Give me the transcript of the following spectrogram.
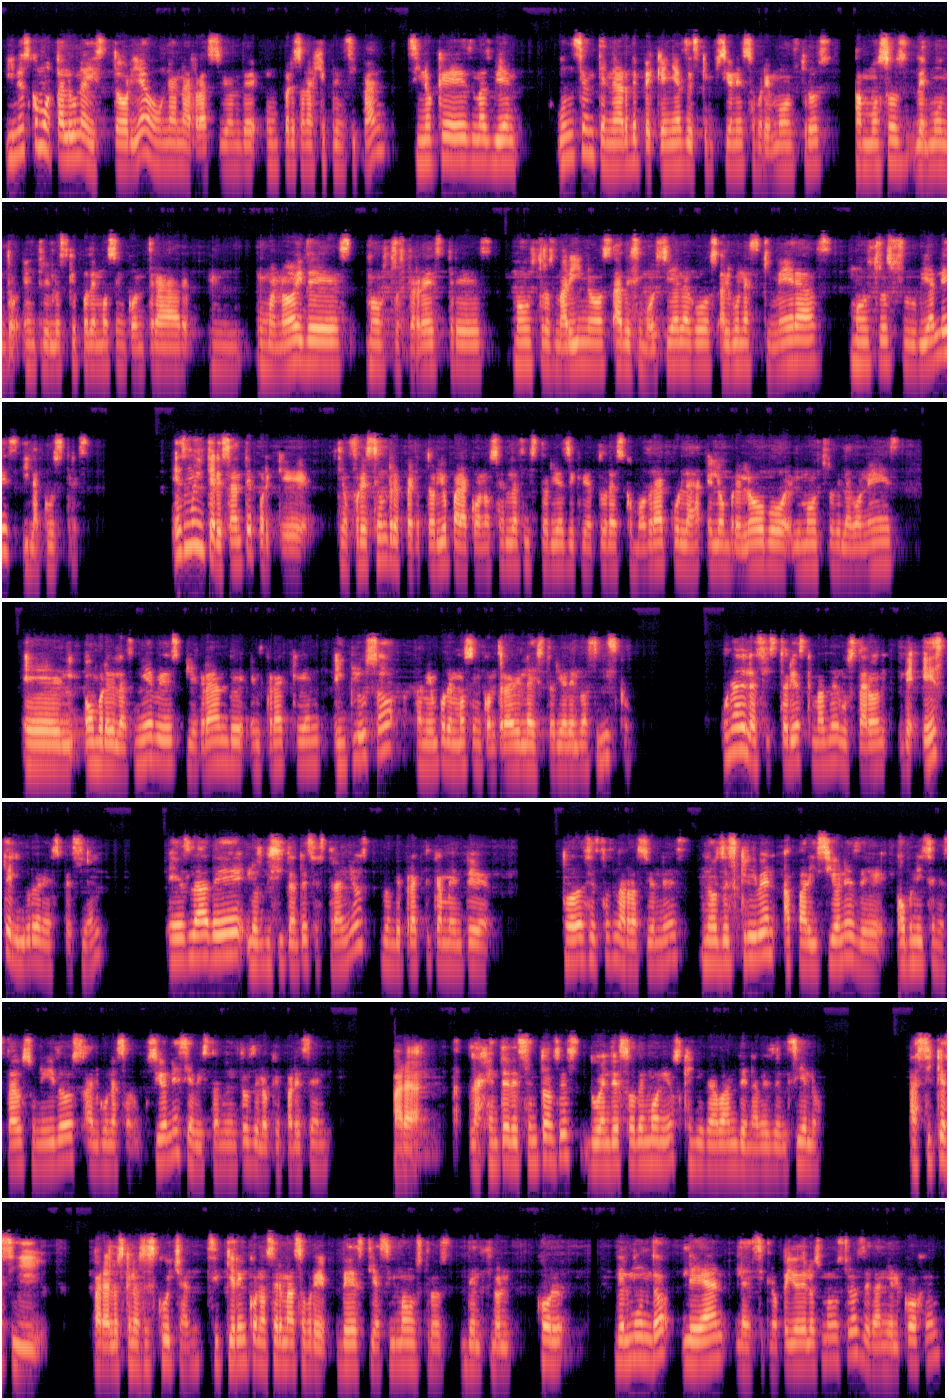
Y no es como tal una historia o una narración de un personaje principal, sino que es más bien un centenar de pequeñas descripciones sobre monstruos famosos del mundo, entre los que podemos encontrar mm, humanoides, monstruos terrestres, monstruos marinos, aves y murciélagos, algunas quimeras, monstruos fluviales y lacustres. Es muy interesante porque te ofrece un repertorio para conocer las historias de criaturas como Drácula, el hombre lobo, el monstruo del lagonés, el hombre de las nieves, pie grande, el kraken, e incluso también podemos encontrar la historia del basilisco. Una de las historias que más me gustaron de este libro en especial es la de los visitantes extraños, donde prácticamente todas estas narraciones nos describen apariciones de ovnis en Estados Unidos, algunas abducciones y avistamientos de lo que parecen para la gente de ese entonces duendes o demonios que llegaban de naves del cielo. Así que si, para los que nos escuchan, si quieren conocer más sobre bestias y monstruos del folclore del mundo, lean La Enciclopedia de los Monstruos de Daniel Cohen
